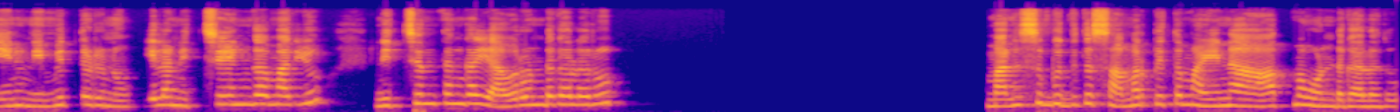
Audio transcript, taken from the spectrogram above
నేను నిమిత్తుడును. ఇలా నిశ్చయంగా మరియు నిశ్చింతంగా ఎవరుండగలరు? మనసు బుద్ధితో సమర్పితమైన ఆత్మ ఉండగలదు.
